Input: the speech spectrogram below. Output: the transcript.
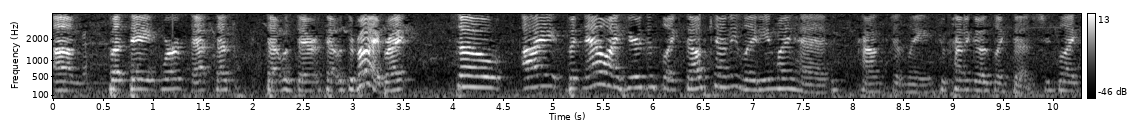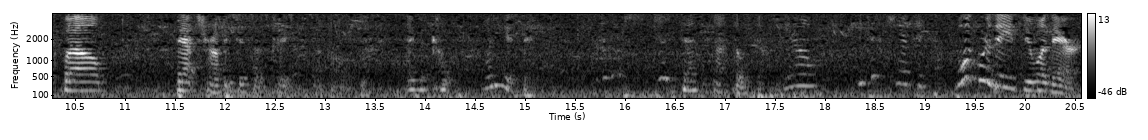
Um, but they were that that's that was their that was their vibe, right? So I but now I hear this like South County lady in my head constantly who kind of goes like this. She's like, "Well, that Trump, he just says crazy stuff all the time. I mean, come, what do you think? He just says not so stuff, you know? He just can't take. What were they doing there?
